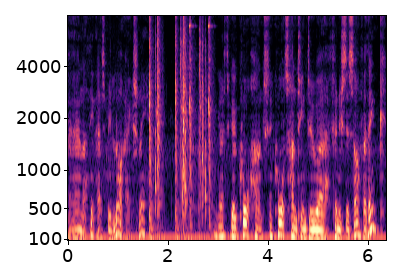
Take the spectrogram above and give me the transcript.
And I think that's me lot actually going to have to go hunt, quartz hunting to uh, finish this off, I think.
